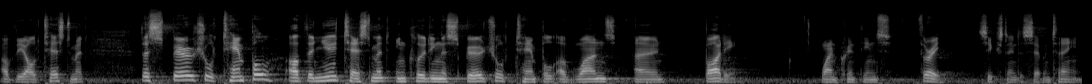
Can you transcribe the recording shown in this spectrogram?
of the Old Testament, the spiritual temple of the New Testament, including the spiritual temple of one's own body. 1 Corinthians 3 16 to 17.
